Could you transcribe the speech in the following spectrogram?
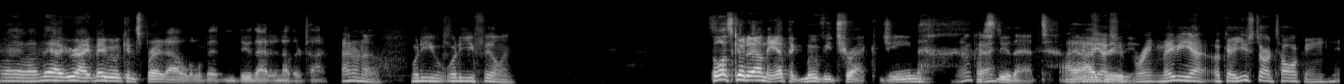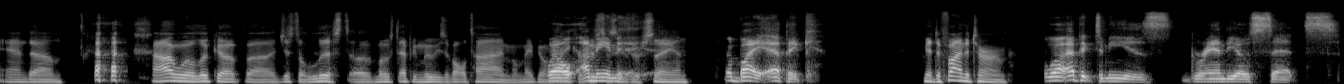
well, yeah, you're right. Maybe we can spread it out a little bit and do that another time. I don't know. What are you What are you feeling? So let's go down the epic movie trek, Gene. Okay. Let's do that. I, I Maybe I, agree. should bring. Maybe I, okay. You start talking, and um, I will look up uh, just a list of most epic movies of all time, or maybe Well, I mean, they're saying. By epic, Yeah, define the term. well, epic to me is grandiose sets,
